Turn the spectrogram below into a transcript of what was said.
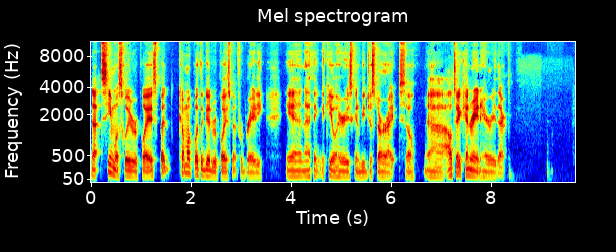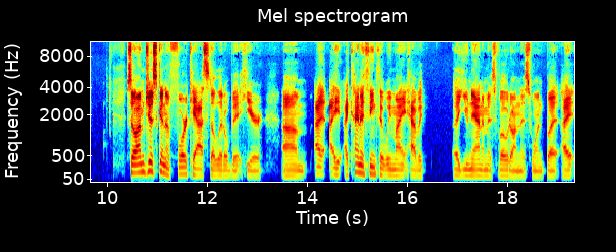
not seamlessly replace, but come up with a good replacement for Brady. And I think N'Keal Harry is going to be just all right. So uh, I'll take Henry and Harry there. So I'm just gonna forecast a little bit here. Um, I I, I kind of think that we might have a, a unanimous vote on this one, but I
